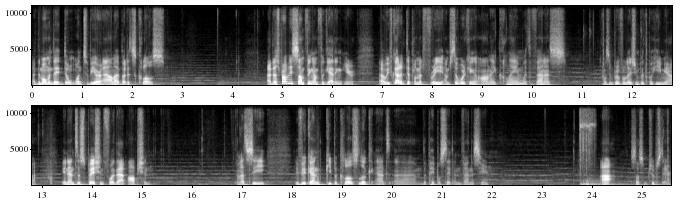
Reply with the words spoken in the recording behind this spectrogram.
At the moment, they don't want to be our ally, but it's close. Uh, there's probably something I'm forgetting here. Uh, we've got a diplomat free. I'm still working on a claim with Venice. Let's improve relations with Bohemia in anticipation for that option. And let's see if we can keep a close look at um, the Papal State and Venice here. Ah, saw some troops there.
